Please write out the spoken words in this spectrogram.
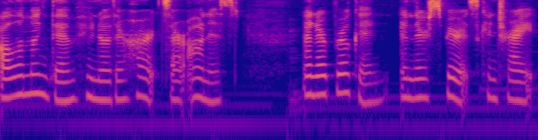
all among them who know their hearts are honest, and are broken, and their spirits contrite,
